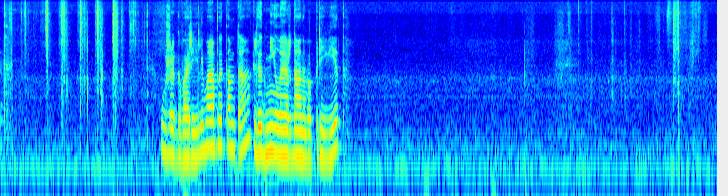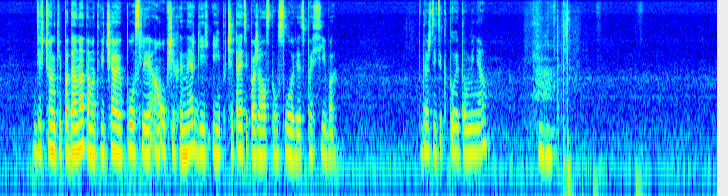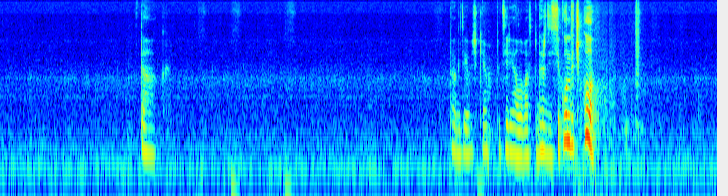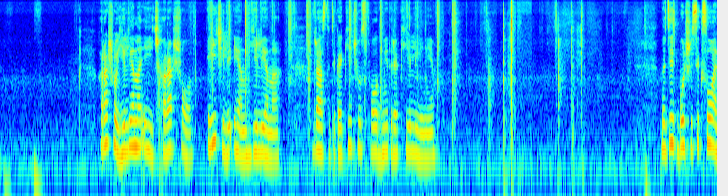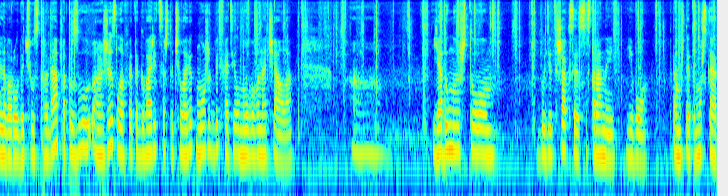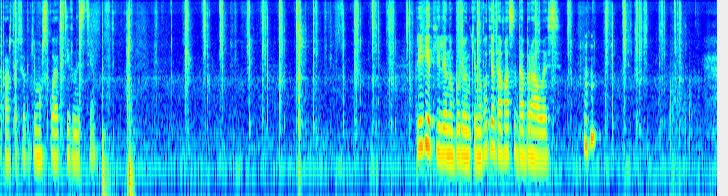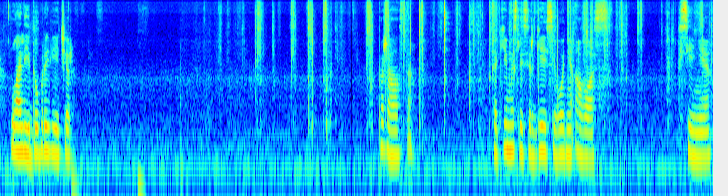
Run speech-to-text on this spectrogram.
Уже говорили мы об этом, да? Людмила Ирданова, привет. Девчонки, по донатам отвечаю после а, общих энергий и почитайте, пожалуйста, условия. Спасибо. Подождите, кто это у меня? Так. Так, девочки, потеряла вас. Подожди секундочку. Хорошо, Елена Ич, хорошо. Ич или Н, Елена. Здравствуйте, какие чувства у Дмитрия к Елене? Но здесь больше сексуального рода чувства, да, по тузу э, жезлов это говорится, что человек, может быть, хотел нового начала. А, я думаю, что будет шаг со стороны его, потому что это мужская карта все-таки мужской активности. Привет, Елена Буренкина. Вот я до вас и добралась. Лали, добрый вечер. Пожалуйста. Какие мысли Сергея сегодня о вас? Ксения.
